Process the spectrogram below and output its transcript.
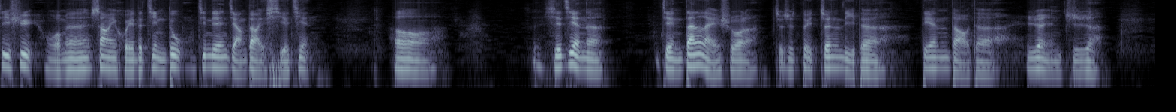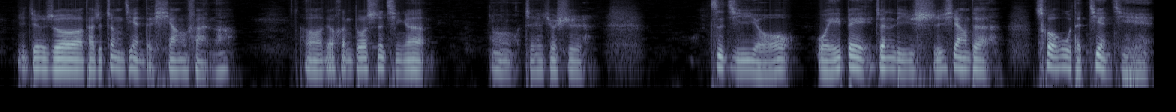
继续我们上一回的进度，今天讲到邪见。哦，邪见呢，简单来说了，就是对真理的颠倒的认知啊，也就是说，它是正见的相反啊。哦，有很多事情啊，嗯，这个就是自己有违背真理实相的。错误的见解，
